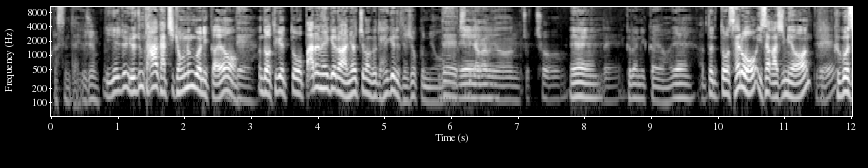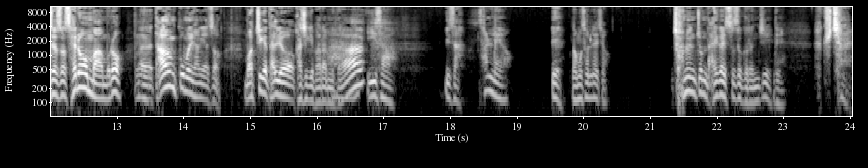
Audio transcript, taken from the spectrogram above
그렇습니다. 요즘 이게 좀 요즘 다 같이 겪는 거니까요. 네. 근데 어떻게 또 빠른 해결은 아니었지만 그래도 해결이 되셨군요. 네, 집에 예. 나가면 좋죠. 예. 네. 그러니까요. 예. 어떤 또 새로 이사 가시면 네. 음. 그곳에서 새로운 마음으로 예, 다음 꿈을 향해서 멋지게 달려가시기 바랍니다. 이사 이사. 설레요. 예. 너무 설레죠. 저는 좀 나이가 있어서 그런지 네. 귀찮아요.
